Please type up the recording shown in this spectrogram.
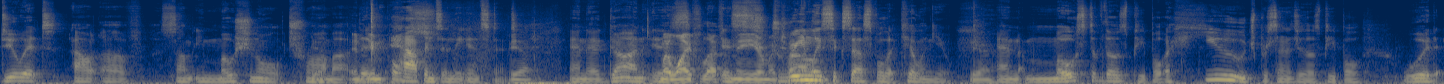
do it out of some emotional trauma an that impulse. happens in the instant. Yeah. and a gun is My wife left me or my extremely child. successful at killing you. Yeah. And most of those people, a huge percentage of those people, would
